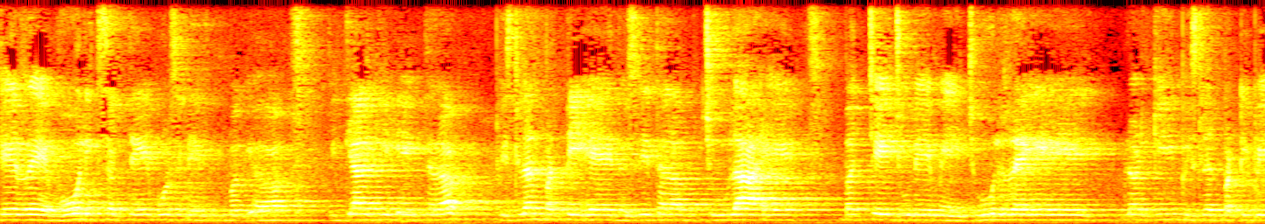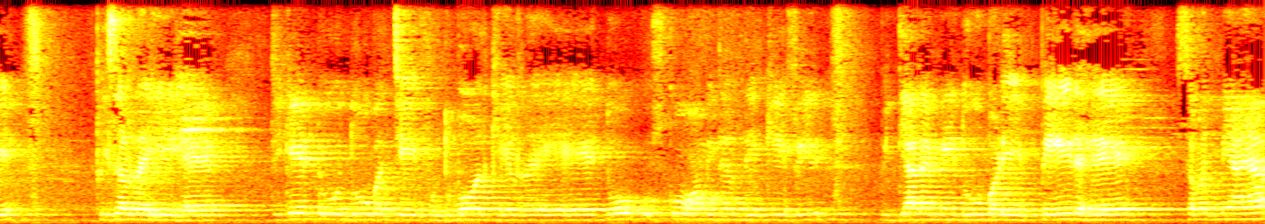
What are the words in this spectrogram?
खेल रहे वो लिख सकते हैं, बोल सकते हैं विद्यालय की एक तरफ़ फिसलन पट्टी है, दूसरी तरफ़ झूला है। बच्चे झूले में झूल रहे हैं। लड़की फिसलन पट्टी पे फिसल रही है। ठीक है तो दो बच्चे फुटबॉल खेल रहे हैं। तो उसको हम इधर देखे, फिर विद्यालय में दो बड़े पेड़ है। समझ में आया?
